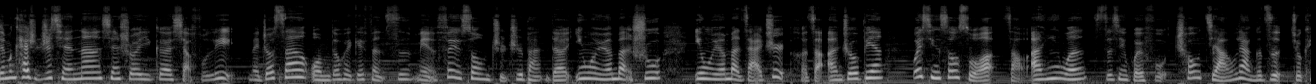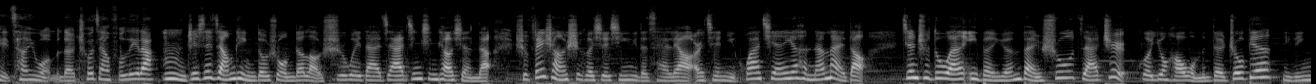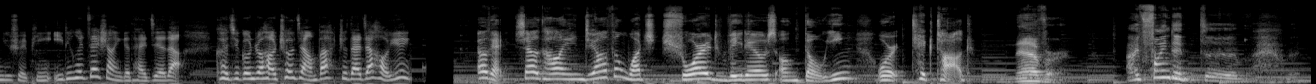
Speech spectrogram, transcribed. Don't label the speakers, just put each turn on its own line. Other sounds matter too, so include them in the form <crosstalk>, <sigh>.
节目开始之前呢，先说一个小福利。每周三我们都会给粉丝免费送纸质版的英文原版书、英文原版杂志和早安周边。微信搜索“早安英文”，私信回复“抽奖”两个字，就可以参与我们的抽奖福利啦。
嗯，这些奖品都是我们的老师为大家精心挑选的，是非常适合学英语的材料，而且你花钱也很难买到。坚持读完一本原版书、杂志，或用好我们的周边，你的英语水平一定会再上一个台阶的。快去公众号抽奖吧，祝大家好运
！Okay, so Colin, do you often watch short videos on Douyin or TikTok?
Never. I find it uh,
